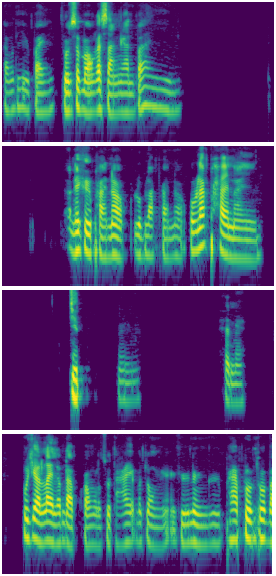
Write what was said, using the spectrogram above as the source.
ทำหน้าที่ไปส่วนสมองก็สั่งงานไป อันนี้คือภายนอกรูปลักษณ์ภายนอกรูปลักษณ์ภายในจิต เห็นไหมผู้เชี่ยวไล่ลำดับของสุดท้ายมาตรงนี้คือหนึ่งคือภาพรวมทั่วไป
